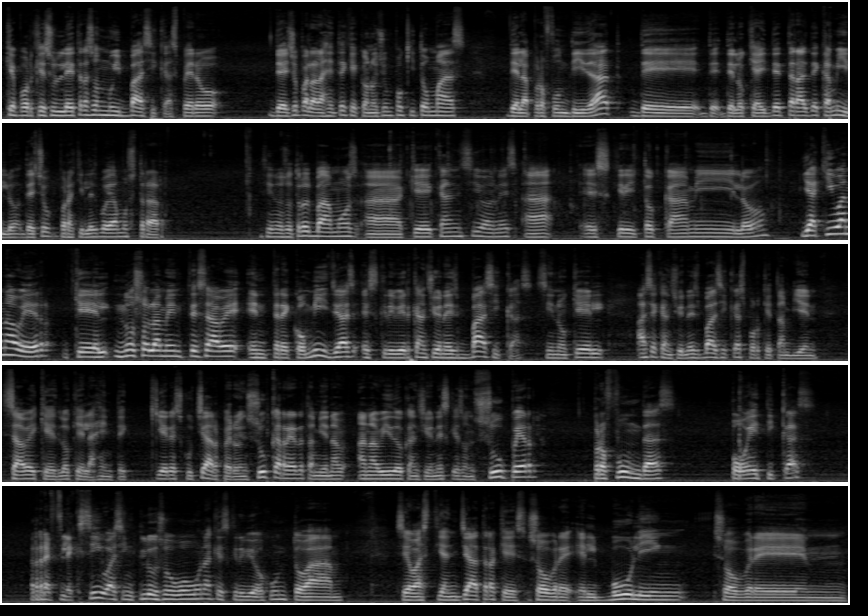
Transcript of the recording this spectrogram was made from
que porque sus letras son muy básicas, pero de hecho para la gente que conoce un poquito más de la profundidad de, de, lo que hay detrás de Camilo, de hecho por aquí les voy a mostrar, si nosotros vamos a qué canciones ha escrito Camilo, y aquí van a ver que él no solamente sabe, entre comillas, escribir canciones básicas, sino que él hace canciones básicas porque también sabe qué es lo que la gente quiere escuchar, pero en su carrera también han habido canciones que son súper profundas, poéticas, reflexivas, incluso hubo una que escribió junto a Sebastián Yatra que es sobre el bullying, sobre... Mm,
